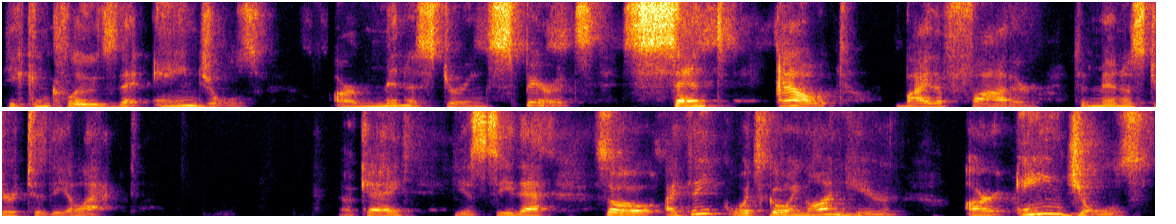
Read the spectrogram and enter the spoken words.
he concludes that angels are ministering spirits sent out by the Father to minister to the elect. Okay, you see that? So I think what's going on here are angels.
